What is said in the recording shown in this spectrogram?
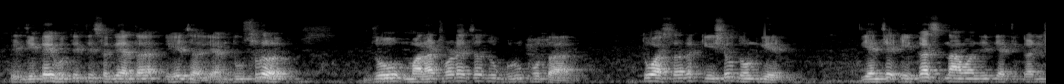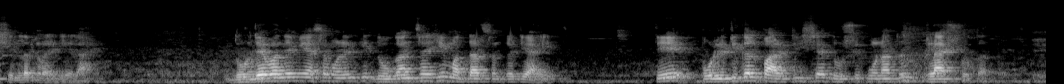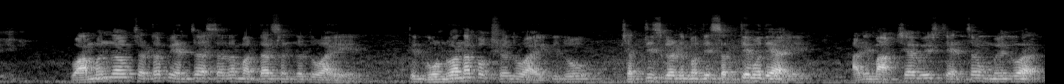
हे जे काही होते ते सगळे आता हे झाले. आणि दुसरं जो मराठवाड्याचा जो ग्रुप होता तो असणारा केशव धोंडगे यांच्या एकाच नावाने त्या ठिकाणी शिल्लक राहिलेला आहे. दुर्दैवाने मी असं म्हणेन की दोघांचाही मतदारसंघ जे आहेत ते पॉलिटिकल पार्टीच्या दृष्टिकोनातून क्लॅश होतात. वामनराव चटप यांचा असणारा मतदारसंघ जो आहे ते गोंडवाना पक्ष जो आहे की जो छत्तीसगडमध्ये सत्तेमध्ये आहे आणि मागच्या वेळेस त्यांचा उमेदवार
